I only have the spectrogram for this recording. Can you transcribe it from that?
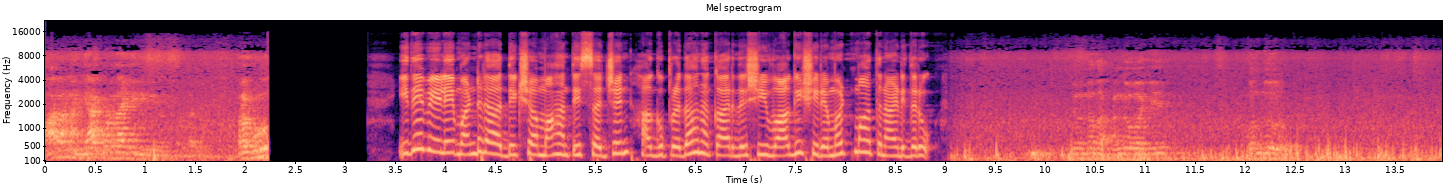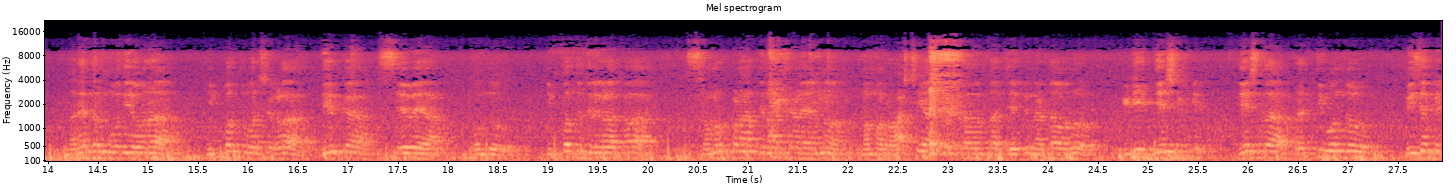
ಹಾರ ನಾನು ಯಾಕೆ ಹೊಡೆದಾಗಿದ್ದೀನಿ ಪ್ರಭು ಇದೇ ವೇಳೆ ಮಂಡಲ ಅಧ್ಯಕ್ಷ ಮಹಾಂತೇಶ್ ಸಜ್ಜನ್ ಹಾಗೂ ಪ್ರಧಾನ ಕಾರ್ಯದರ್ಶಿ ವಾಗೀಶ್ ಹಿರೇಮಠ್ ಮಾತನಾಡಿದರು. ದಿನದ ಅಂಗವಾಗಿ ಒಂದು ನರೇಂದ್ರ ಮೋದಿಯವರ ಇಪ್ಪತ್ತು ವರ್ಷಗಳ ದೀರ್ಘ ಸೇವೆಯ ಒಂದು ಇಪ್ಪತ್ತು ದಿನಗಳ ಕಾಲ ಸಮರ್ಪಣಾ ದಿನಾಚರಣೆಯನ್ನು ನಮ್ಮ ರಾಷ್ಟ್ರೀಯ ಅಧ್ಯಕ್ಷರಾದಂತಹ ಜೆ ಪಿ ನಡ್ಡಾ ಅವರು ಇಡೀ ದೇಶಕ್ಕೆ, ದೇಶದ ಪ್ರತಿಯೊಂದು ಬಿಜೆಪಿ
